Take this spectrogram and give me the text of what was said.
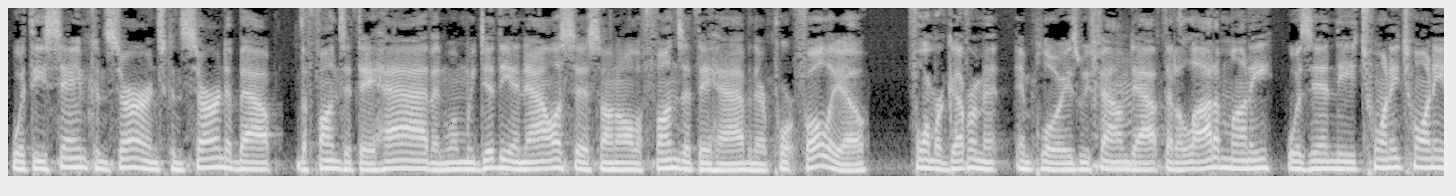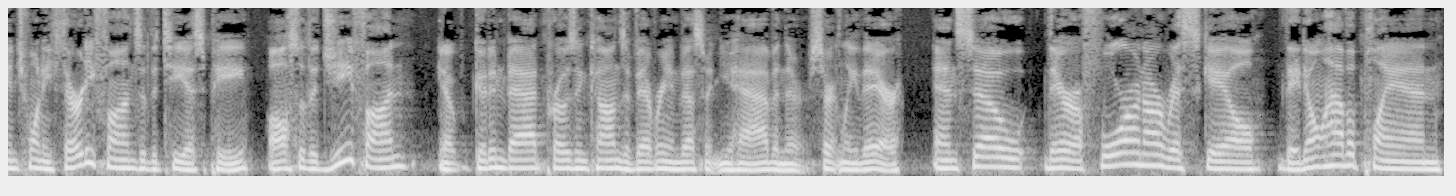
with these same concerns, concerned about the funds that they have. And when we did the analysis on all the funds that they have in their portfolio, former government employees, we found uh-huh. out that a lot of money was in the 2020 and 2030 funds of the TSP. Also the G fund, you know, good and bad, pros and cons of every investment you have, and they're certainly there. And so there are a four on our risk scale. They don't have a plan.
